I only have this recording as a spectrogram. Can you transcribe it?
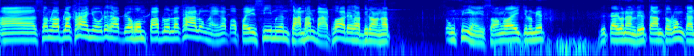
อ่าสำหรับราคาโยกนะครับเดี๋ยวผมปรับลดราคาลงให้ครับเอาไปสี่หมื่นสามพันบาทพ่อเด้ครับพี่น้องครับส่งฟรีให้สองร้อยกิโลเมตร หรือไกลกว่านั้น หรือตามตกลงกัน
